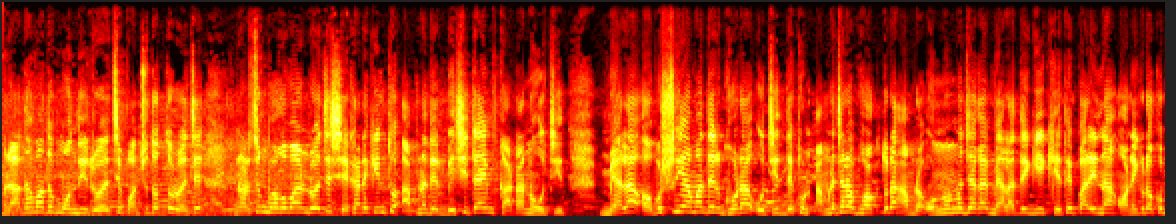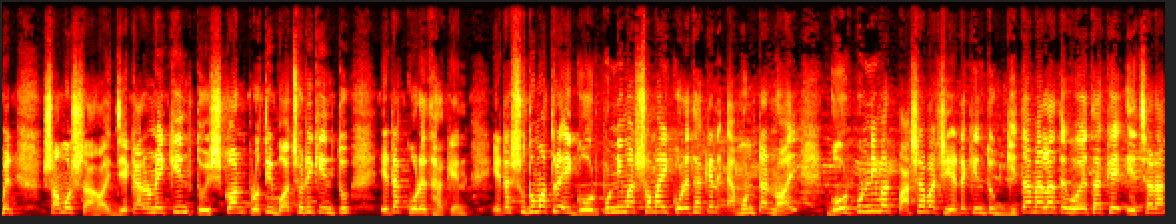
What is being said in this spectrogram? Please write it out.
রাধা মাধব মন্দির রয়েছে, পঞ্চতত্ত্ব রয়েছে, নরসিংহ ভগবান রয়েছে, সেখানে কিন্তু আপনাদের বেশি টাইম কাটানো উচিত। মেলা অবশ্যই আমাদের ঘোরা উচিত। দেখুন, আমরা যারা ভক্তরা, আমরা অন্য অন্য জায়গায় মেলাতে গিয়ে খেতে পারি না, অনেক রকমের সমস্যা হয়। যে কারণে কিন্তু ইস্কন প্রতি বছরই কিন্তু এটা করে থাকেন। এটা শুধুমাত্র এই গৌর পূর্ণিমার সময় করে থাকেন, এমনটা নয়। গৌর পূর্ণিমার পাশাপাশি এটা কিন্তু গীতা মেলাতে হয়ে থাকে। এছাড়া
